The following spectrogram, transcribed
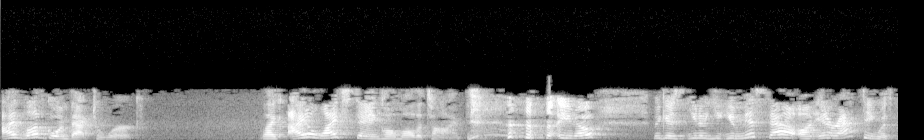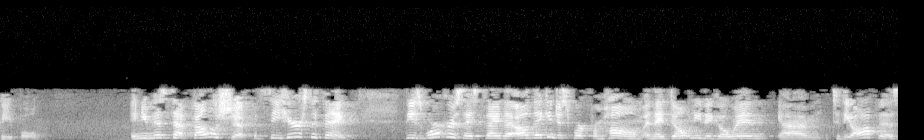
I love going back to work. Like, I don't like staying home all the time. you know? Because, you know, you, you miss out on interacting with people. And you miss that fellowship. But see, here's the thing. These workers, they say that, oh, they can just work from home and they don't need to go in um, to the office.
